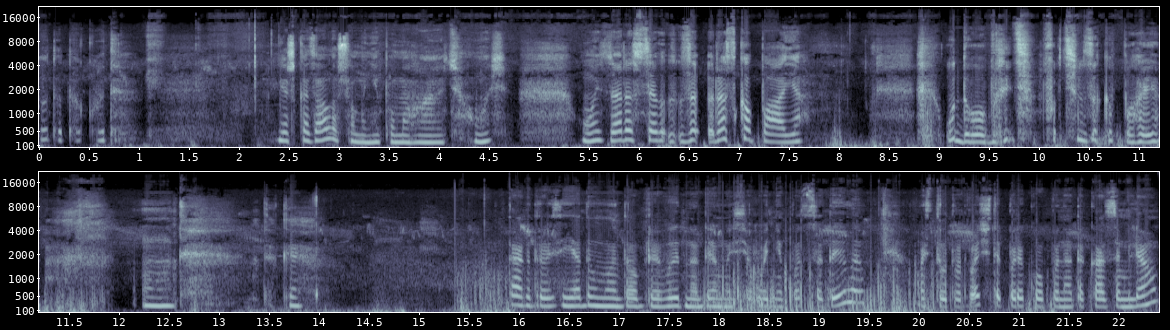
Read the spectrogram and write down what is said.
Тут отак от. Я ж казала, що мені допомагають. Ось. Ось зараз все розкопає удобрить, потім закопає. От, таке. Так, друзі, я думаю, добре видно, де ми сьогодні посадили. Ось тут, от бачите, перекопана така земля.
